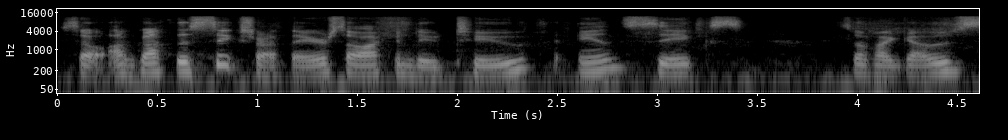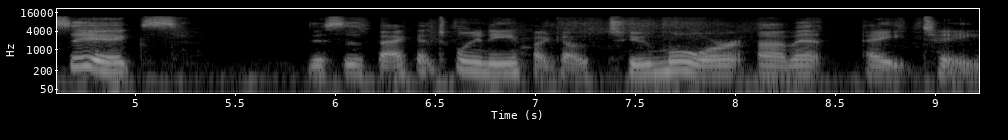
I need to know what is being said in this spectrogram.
So I've got the six right there. So I can do two and six. So if I go six, this is back at 20. If I go two more, I'm at 18.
